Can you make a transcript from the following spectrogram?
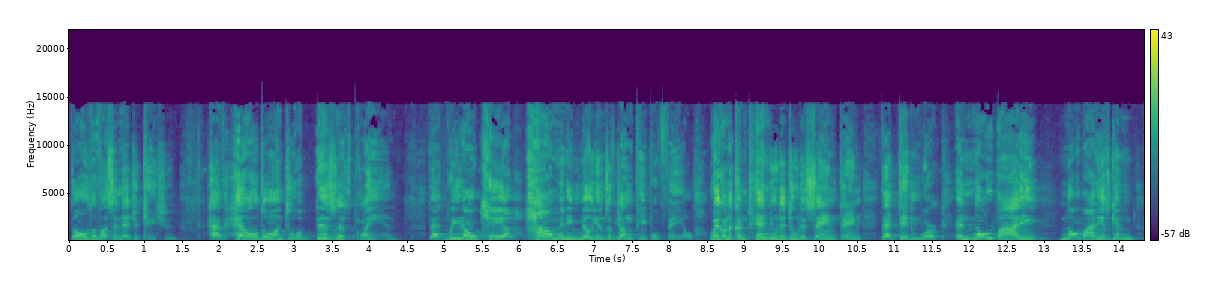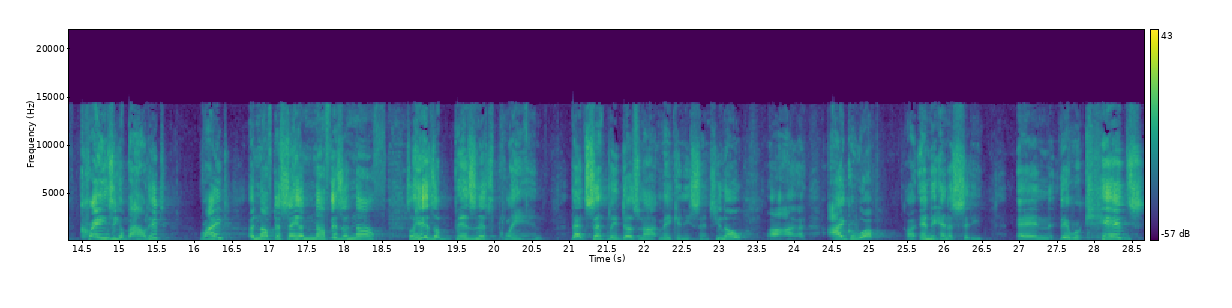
Those of us in education have held on to a business plan that we don't care how many millions of young people fail. We're going to continue to do the same thing that didn't work. And nobody, nobody is getting crazy about it, right? Enough to say enough is enough. So here's a business plan that simply does not make any sense. You know, uh, I, I, grew up uh, in the inner city, and there were kids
